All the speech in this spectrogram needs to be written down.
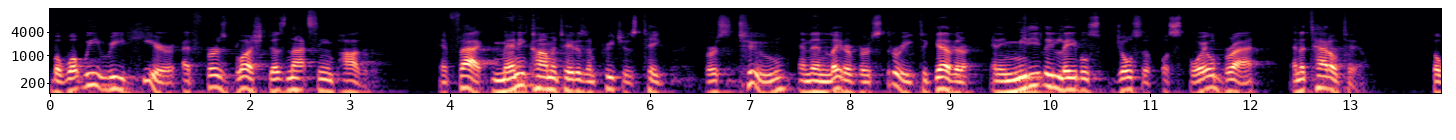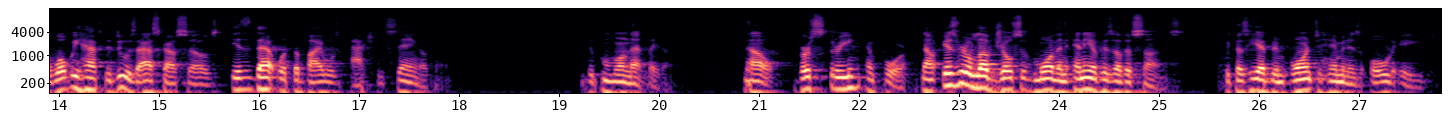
But what we read here at first blush does not seem positive. In fact, many commentators and preachers take verse 2 and then later verse 3 together and immediately label Joseph a spoiled brat and a tattletale. But what we have to do is ask ourselves is that what the Bible is actually saying of him? More on that later. Now, verse 3 and 4. Now, Israel loved Joseph more than any of his other sons because he had been born to him in his old age,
